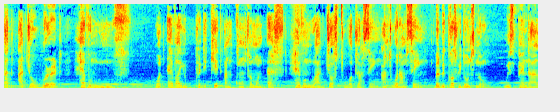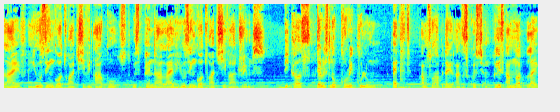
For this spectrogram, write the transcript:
that at your word, heaven will move. Whatever you predicate and confirm on earth, heaven will adjust to what you are saying and to what I'm saying. But because we don't know, we spend our life using God to achieve our goals. We spend our life using God to achieve our dreams. Because there is no curriculum I'm so happy that you asked this question. Please, I'm not like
